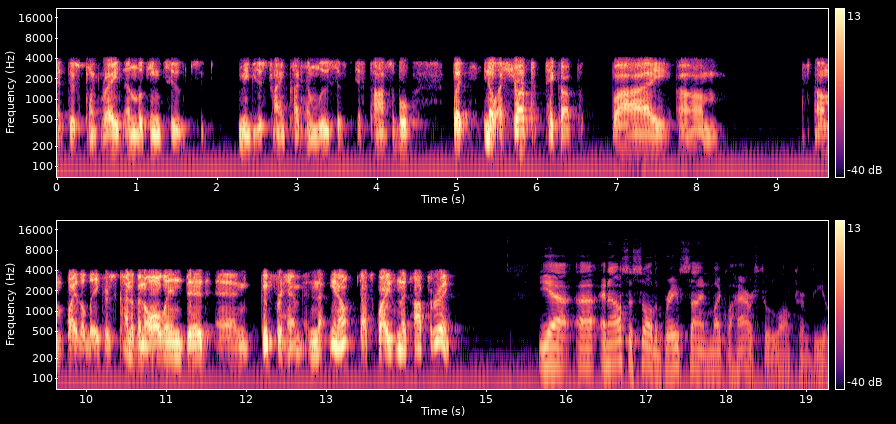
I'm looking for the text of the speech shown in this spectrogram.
at this point, right? And looking to, to maybe just try and cut him loose if, if possible. But you know, a sharp pickup by um, um, by the Lakers, kind of an all-in bid, and good for him. And you know, that's why he's in the top three. Yeah, uh, and I also saw the Braves sign Michael Harris to a long-term deal.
